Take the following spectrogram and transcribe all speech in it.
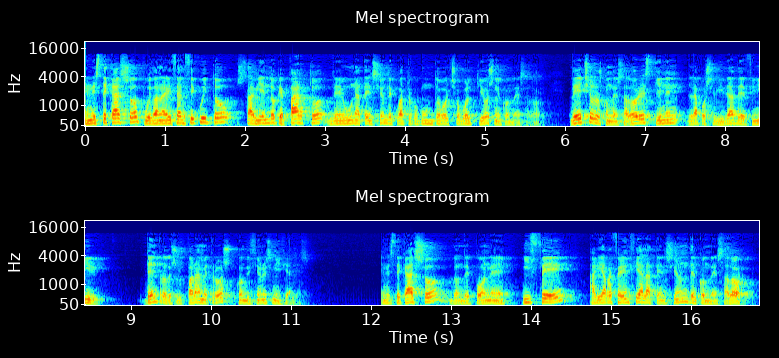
En este caso, puedo analizar el circuito sabiendo que parto de una tensión de 4.8 voltios en el condensador. De hecho, los condensadores tienen la posibilidad de definir dentro de sus parámetros condiciones iniciales. En este caso, donde pone IC, haría referencia a la tensión del condensador,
